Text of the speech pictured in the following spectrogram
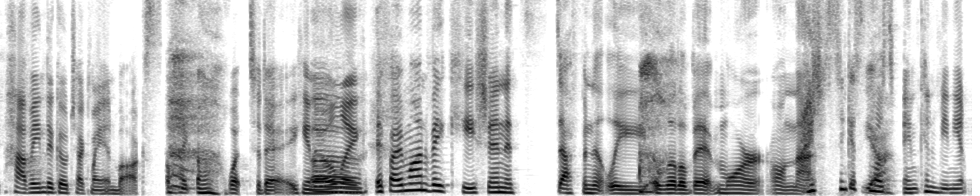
having to go check my inbox. I'm like, oh, what today? You know, Uh, like if I'm on vacation, it's definitely a little bit more on that. I just think it's the most inconvenient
